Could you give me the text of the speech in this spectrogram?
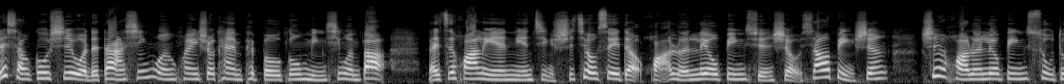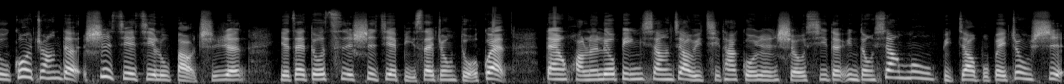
的小故事，我的大新闻，欢迎收看《People 公民新闻报》。来自花莲，年仅十九岁的滑轮溜冰选手肖炳生，是滑轮溜冰速度过桩的世界纪录保持人，也在多次世界比赛中夺冠。但滑轮溜冰相较于其他国人熟悉的运动项目，比较不被重视，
